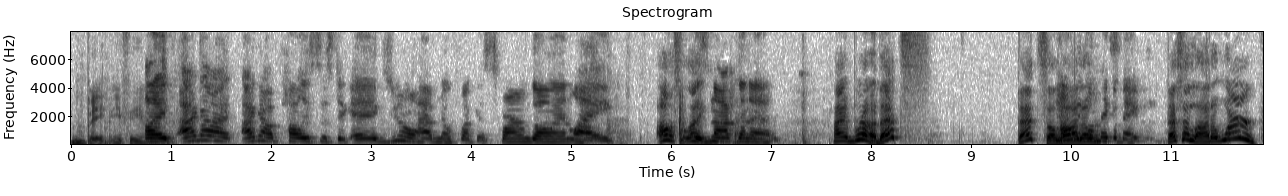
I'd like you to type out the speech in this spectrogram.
baby fever. like I got I got polycystic eggs. You don't have no fucking sperm going. Like also, like, it's not gonna like, bro, that's that's a lot of make a baby? that's a lot of work.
